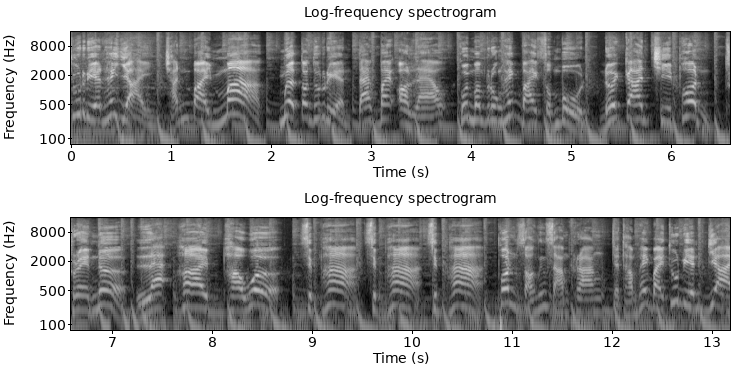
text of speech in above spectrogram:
ทุเรียนให้ใหญ่ ชั้นใบมาก เมื่อต้นทุเรียนแตกใบอ่อนแล้วควรบำรุงให้ใบสมบูรณ์ โดยการฉีดพ่นเทรนเนอร์ และไฮพาวเวอร์ 15 15 15พ่น2-3 ครั้ง จะทำให้ใบทุเรียนใหญ่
